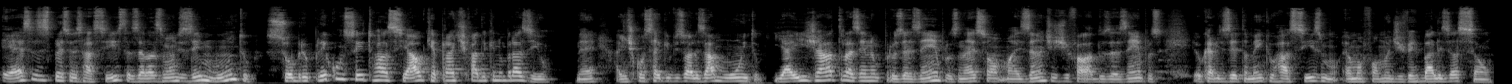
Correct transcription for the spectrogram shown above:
E essas expressões racistas, elas vão dizer muito sobre o preconceito racial que é praticado aqui no Brasil né? A gente consegue visualizar muito. E aí já trazendo para os exemplos, né? Só, mas antes de falar dos exemplos, eu quero dizer também que o racismo é uma forma de verbalização.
